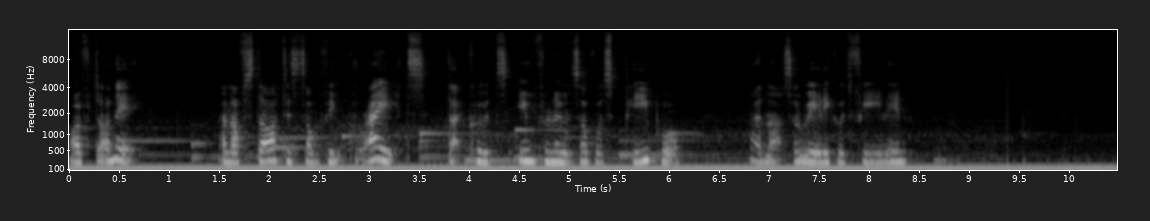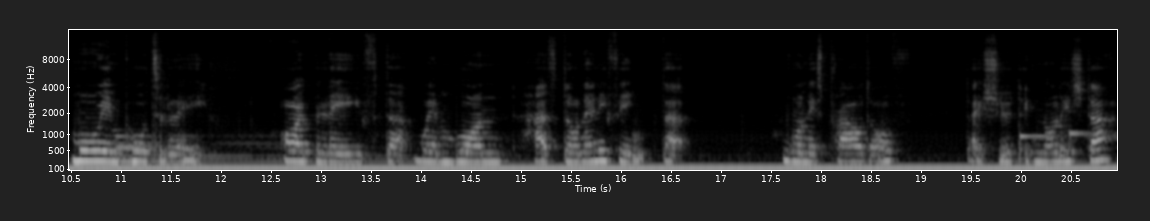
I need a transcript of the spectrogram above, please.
I've done it and I've started something great that could influence other people. and that's a really good feeling. More importantly, I believe that when one has done anything that one is proud of, they should acknowledge that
